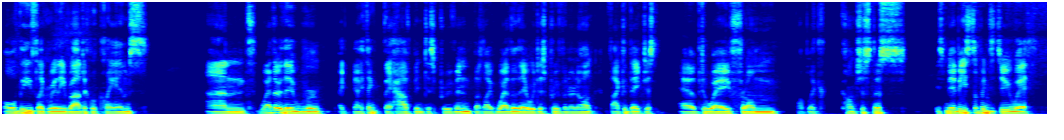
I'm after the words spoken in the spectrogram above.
all these like really radical claims. And whether they were, I, think they have been disproven, but like whether they were disproven or not, the fact that they just ebbed away from public consciousness is maybe something to do with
